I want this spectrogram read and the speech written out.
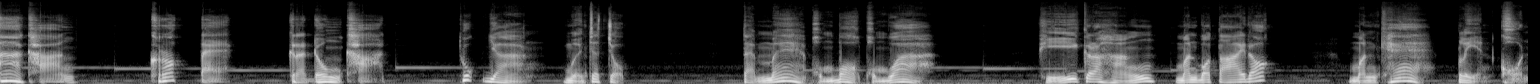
อ้าขาง ครกแตก กระด้งขาด ทุกอย่างเหมือนจะจบ แต่แม่ผมบอกผมว่า ผีกระหังมันบ่ตายดอก มันแค่เปลี่ยนคน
